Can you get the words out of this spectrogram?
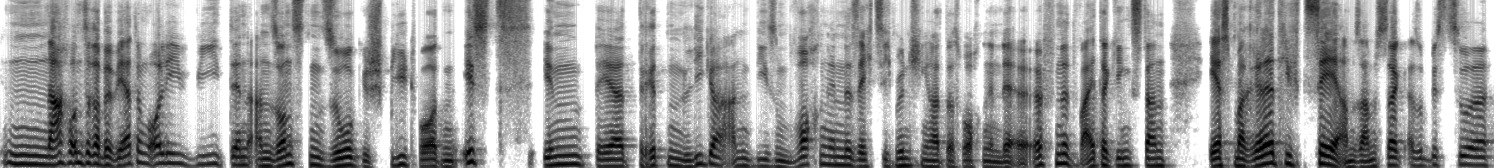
nach unserer Bewertung, Olli, wie denn ansonsten so gespielt worden ist in der dritten Liga an diesem Wochenende. 60 München hat das Wochenende eröffnet. Weiter ging es dann erstmal relativ zäh am Samstag, also bis zur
